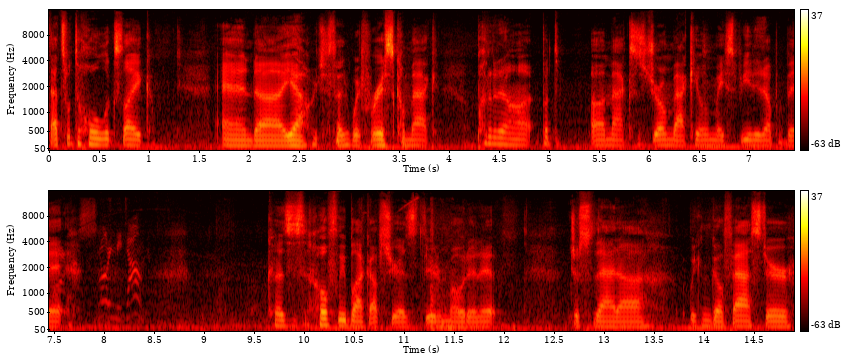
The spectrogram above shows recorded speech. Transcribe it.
that's what the hole looks like. And uh, yeah, we just had to wait for Race to come back. Put it on. Put the uh, Maxis drone back in. We may speed it up a bit because hopefully Black Ops 3 has theater mode in it, just so that uh, we can go faster.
